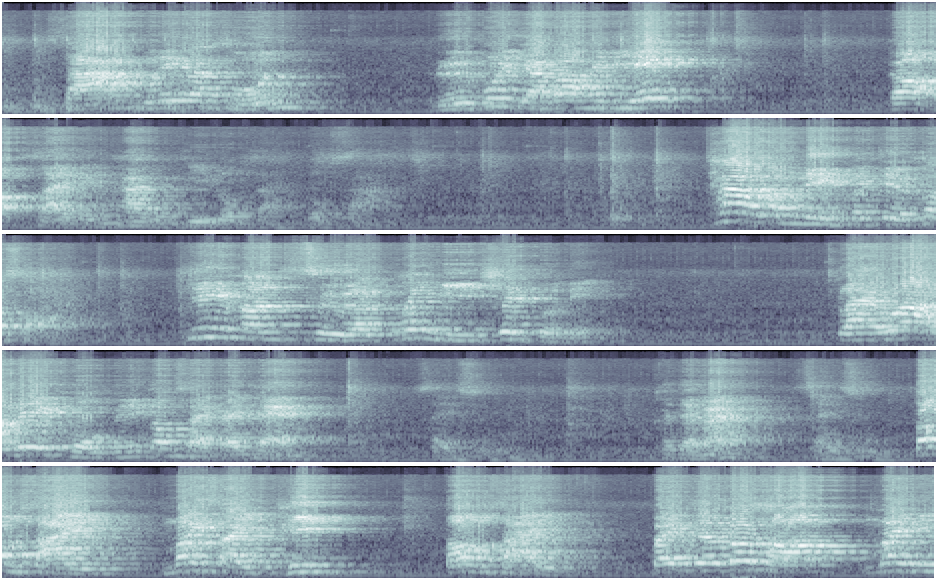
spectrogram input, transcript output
3คูณ x กำลังศูนย์หรือพูดอีกอย่างว่าไม่มี x ก็ใส่เป็นค่าคงที่ลบสามลบสามถ้าวันหนึ่งไปเจอข้อสอบที่มันเสือกไม่มีเช่นตัวนี้ แปลว่าเลขหกนี้ต้องใส่ใครแทน ใส่ศูนย์เข้าใจไหมใส่ศูนย์ต้องใส่ไม่ใส่ผิด ต้องใส่ ไปเจอข้อสอบไม่มี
